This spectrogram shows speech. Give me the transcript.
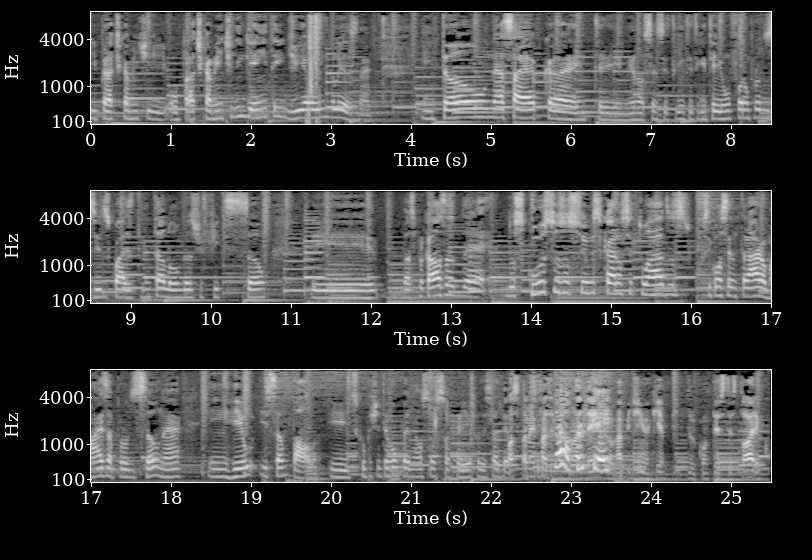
e praticamente ou praticamente ninguém entendia o inglês, né? Então, nessa época, entre 1930 e 31, foram produzidos quase 30 longas de ficção e, mas por causa de, dos custos, os filmes ficaram situados, se concentraram mais a produção, né, em Rio e São Paulo. E desculpa te interromper, Nelson, eu só queria fazer esse adendo. Posso também fazer mais um adendo rapidinho aqui do contexto histórico?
